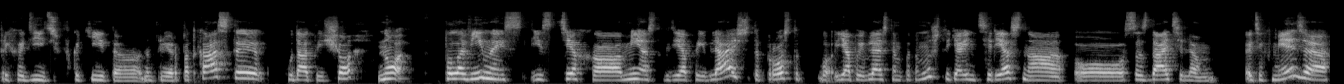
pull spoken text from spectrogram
приходить в какие-то, например, подкасты, куда-то еще, но половина из, из тех uh, мест, где я появляюсь, это просто я появляюсь там потому, что я интересна uh, создателям этих медиа,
